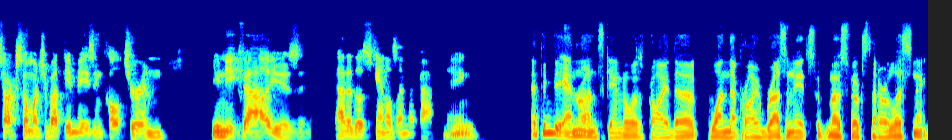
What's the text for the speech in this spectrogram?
talk so much about the amazing culture and unique values. And how did those scandals end up happening? I think the Enron scandal is probably the one that probably resonates with most folks that are listening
